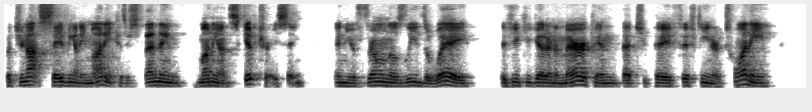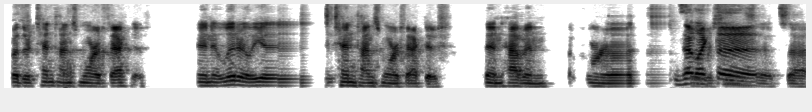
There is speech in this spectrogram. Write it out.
but you're not saving any money because you're spending money on skip tracing and you're throwing those leads away. If you could get an American that you pay 15 or 20, but they're 10 times more effective. And it literally is 10 times more effective than having a foreigner. That's Is that like the- uh,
